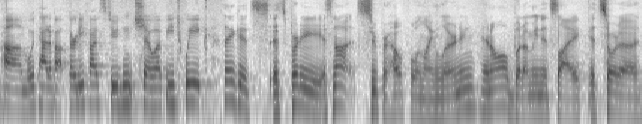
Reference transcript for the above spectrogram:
Um, we've had about 35 students show up each week. I think it's it's pretty. It's not super helpful in like learning and all, but I mean it's like it sort of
